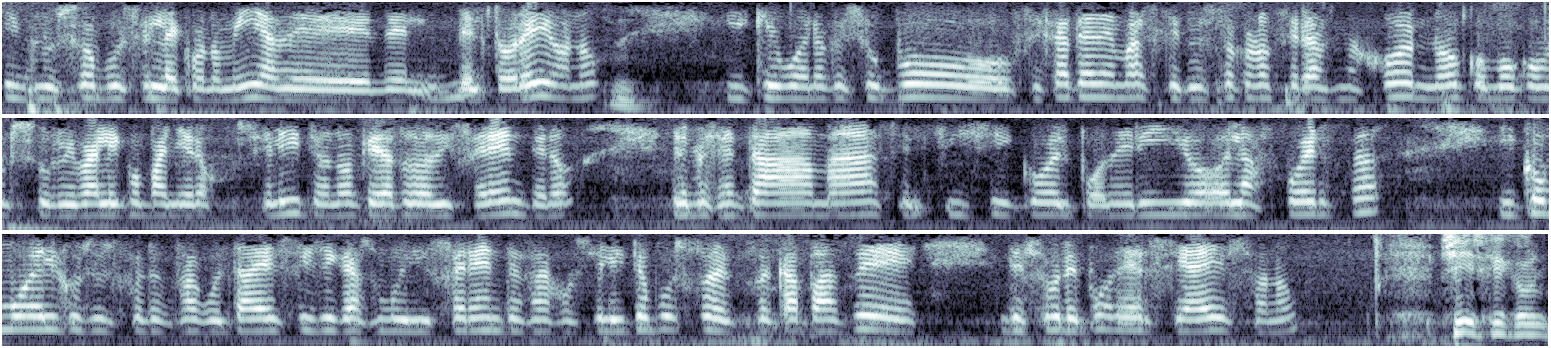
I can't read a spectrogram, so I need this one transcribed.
incluso pues en la economía del toreo, ¿no? Y que bueno, que supo, fíjate además que tú esto conocerás mejor, ¿no? Como con su rival y compañero Joselito, ¿no? Que era todo diferente, ¿no? Representaba más el físico, el poderío, la fuerza y como él con sus facultades físicas muy diferentes a Joselito, pues fue, fue capaz de, de sobreponerse a eso, ¿no? Sí, es que con,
